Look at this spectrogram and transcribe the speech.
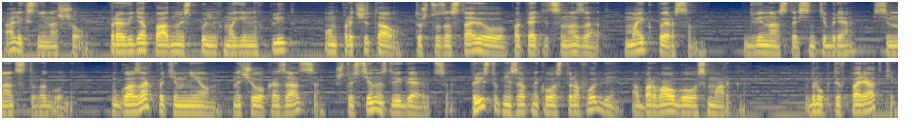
Алекс не нашел. Проведя по одной из пыльных могильных плит, Он прочитал то, что заставило его попятиться назад. Майк Персон. 12 сентября 2017 года. В глазах потемнело, начало казаться, что стены сдвигаются. Приступ внезапной клаустрофобии оборвал голос Марка. «Друг, ты в порядке?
